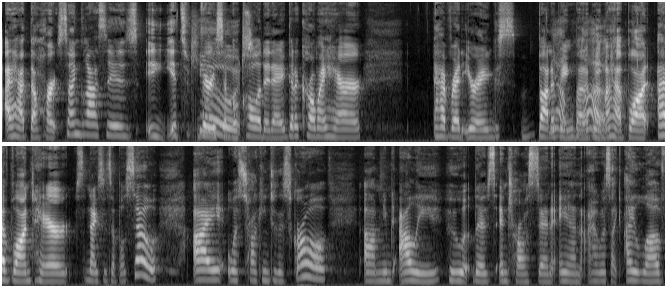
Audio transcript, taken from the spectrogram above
I had the heart sunglasses. It's very simple. Call it a day. Gonna curl my hair. Have red earrings. Bada Yeah, bing, bada boom. I have blonde. I have blonde hair. It's nice and simple. So I was talking to this girl. Um, named Allie who lives in Charleston and I was like I love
